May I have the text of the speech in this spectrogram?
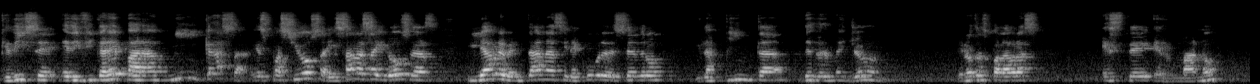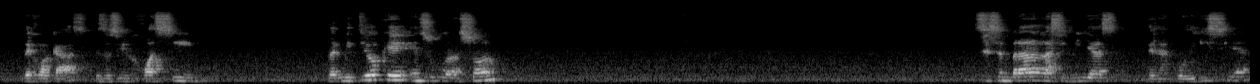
que dice, edificaré para mi casa, espaciosa y salas airosas, y le abre ventanas y le cubre de cedro y la pinta de vermellón. En otras palabras, este hermano de Joacás, es decir, Joacín, permitió que en su corazón se sembraran las semillas de la codicia,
